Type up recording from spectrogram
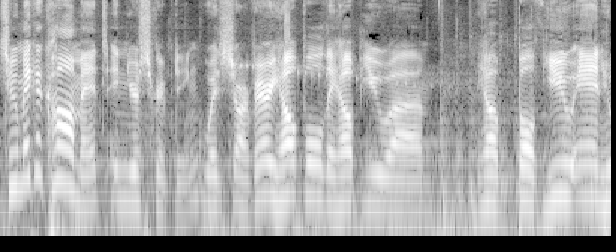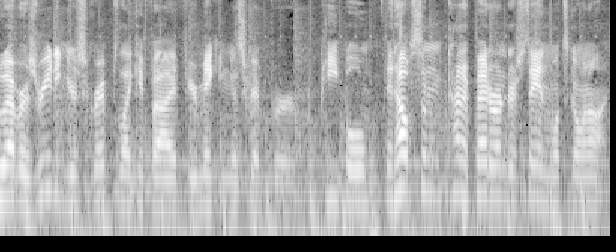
to make a comment in your scripting, which are very helpful. They help you, um, help both you and whoever's reading your script. Like if uh, if you're making a script for people, it helps them kind of better understand what's going on.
